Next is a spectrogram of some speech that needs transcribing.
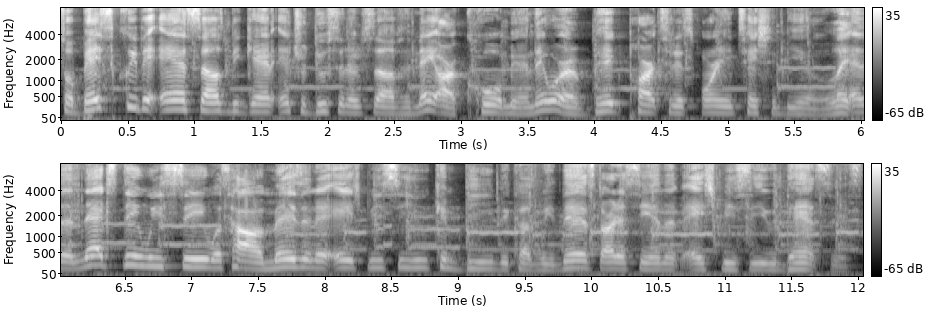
So basically, the ASLs began introducing themselves, and they are cool, man. They were a big part to this orientation being lit. And the next thing we seen was how amazing the HBCU can be because we then started seeing them HBCU dances.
